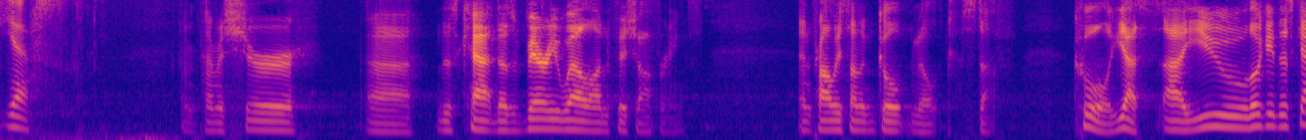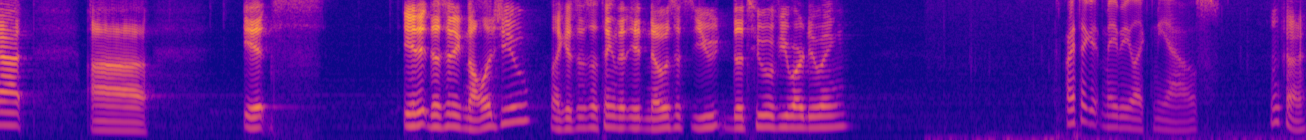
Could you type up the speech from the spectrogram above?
yes I'm, I'm sure uh, this cat does very well on fish offerings, and probably some goat milk stuff. Cool. Yes. Uh, you locate this cat. Uh, it's it, it. Does it acknowledge you? Like, is this a thing that it knows it's you? The two of you are doing. i think it maybe like meows Okay.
